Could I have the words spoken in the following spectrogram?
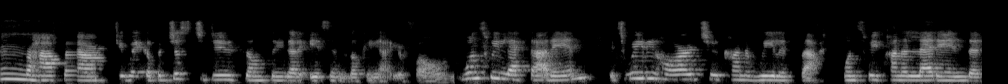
Mm. for half an hour after you wake up, but just to do something that isn't looking at your phone. Once we let that in, it's really hard to kind of reel it back. Once we've kind of let in the,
